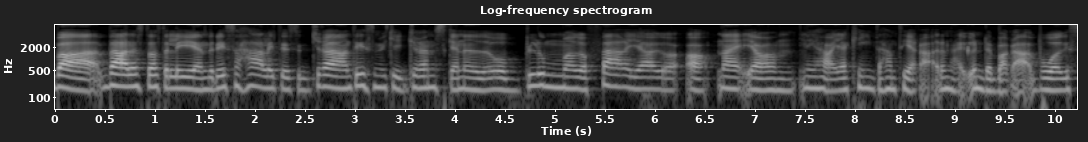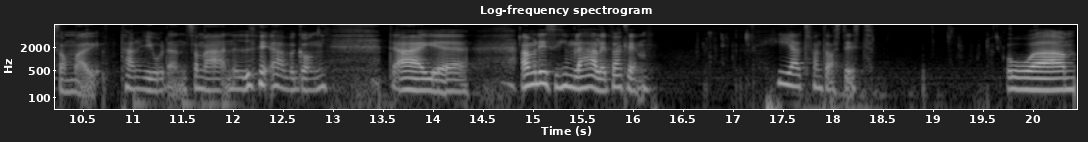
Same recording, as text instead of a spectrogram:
Bara världens största leende, det är så härligt, det är så grönt, det är så mycket grönska nu och blommor och färger och ja, nej, jag, ni hör, jag kan inte hantera den här underbara vårsommarperioden som är nu i övergång. Det är, eh, ja men det är så himla härligt verkligen. Helt fantastiskt. Och eh,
